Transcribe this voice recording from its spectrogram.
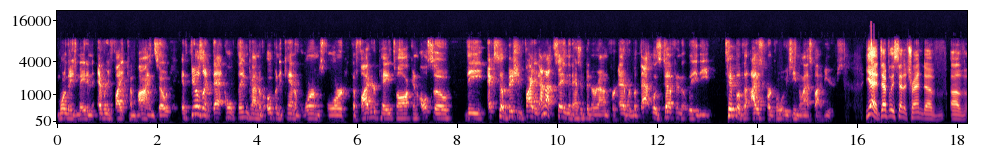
more than he's made in every fight combined. So it feels like that whole thing kind of opened a can of worms for the fighter pay talk and also the exhibition fighting. I'm not saying that it hasn't been around forever, but that was definitely the tip of the iceberg for what we've seen in the last five years. Yeah, it definitely set a trend of of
